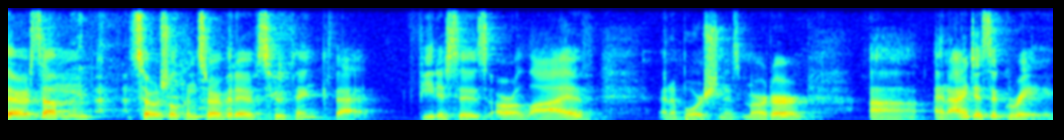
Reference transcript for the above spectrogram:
There are some social conservatives who think that fetuses are alive and abortion is murder. Uh, and I disagree,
